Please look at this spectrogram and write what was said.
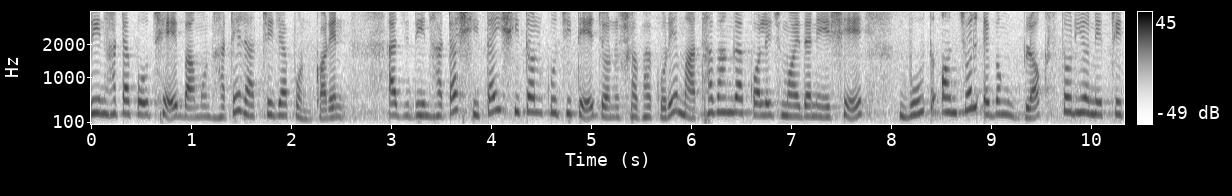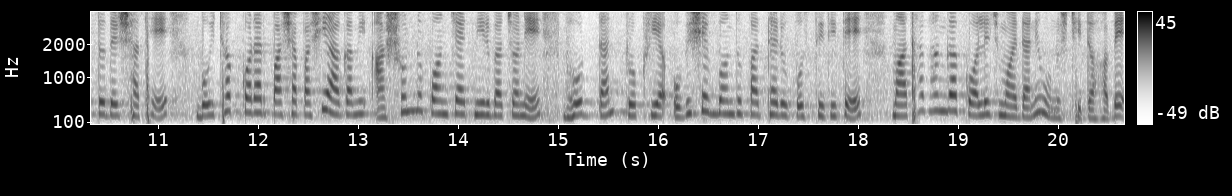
দিনহাটা পৌঁছে বামনহাটে রাত্রি যাপন করেন। আজ দিনহাটা সীতাই শীতলকুচিতে জনসভা করে মাথাভাঙ্গা কলেজ ময়দানে এসে বুথ অঞ্চল এবং ব্লক স্তরীয় নেতৃত্বদের সাথে বৈঠক করার পাশাপাশি আগামী আসন্ন পঞ্চায়েত নির্বাচনে ভোটদান প্রক্রিয়া অভিষেক বন্দ্যোপাধ্যায়ের উপস্থিতিতে মাথাভাঙ্গা কলেজ ময়দানে অনুষ্ঠিত হবে।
